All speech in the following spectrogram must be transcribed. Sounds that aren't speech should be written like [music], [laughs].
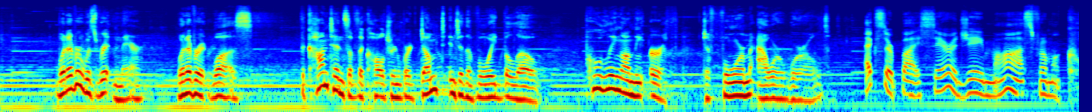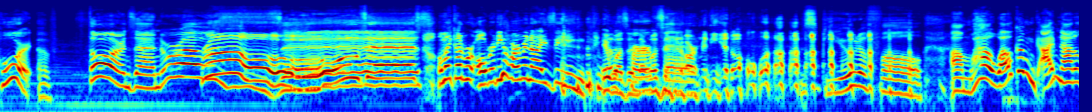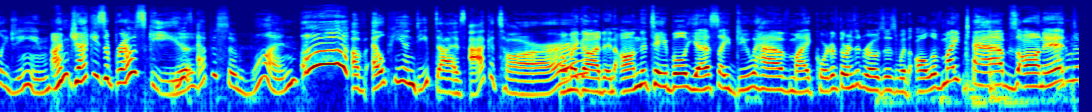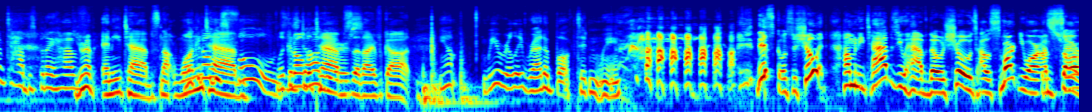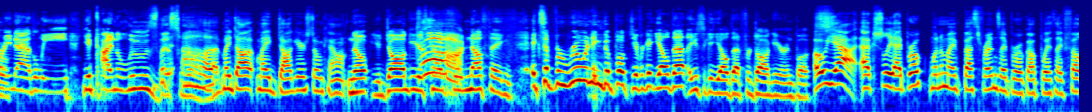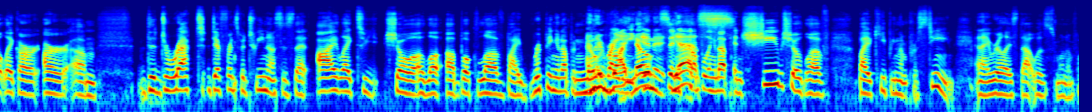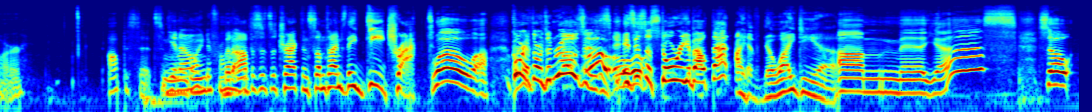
Whatever was written there, whatever it was, the contents of the cauldron were dumped into the void below, pooling on the earth to form our world. Excerpt by Sarah J. Maas from A Court of Thorns and Roses. Roses! Oh my god, we're already harmonizing. [laughs] it was wasn't that wasn't perfect. harmony at all. It's beautiful. [laughs] um, wow, welcome. I'm Natalie Jean. I'm Jackie Zabrowski. This episode one of LPN Deep Dives at ACOTAR. Oh my god, and on the table, yes, I do have my Court of Thorns and Roses with all of my tabs on it. I don't have tabs, but I have. you don't have any tabs, not one Look at all these folds, Look at all the dog tabs ears. that I've got. Yep. We really read a book, didn't we? [laughs] This goes to show it. How many tabs you have, though, shows how smart you are. I'm It's sorry. Natalie. You kind of lose this one. Uh, my dog, my dog ears don't count. Nope, your dog ears count for nothing except for ruining the book. Do you ever get yelled at? I used to get yelled at for dog ear in books. Oh yeah, actually, I broke one of my best friends. I broke up with. I felt like our our um, the direct difference between us is that I like to show a, lo- a book love by ripping it up and, And note, I writing notes and yes. crumpling it up, and she showed love by keeping them pristine. And I realized that was one of our opposites. and you we know, going different but ways. opposites attract, and sometimes they detract. Whoa! Court of Thorns and Roses. Whoa, Is this a story about that? I have no idea. Um, uh, yes. So,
